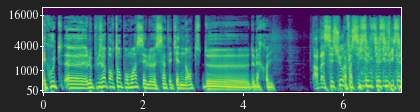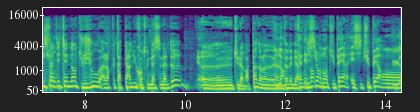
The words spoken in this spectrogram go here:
Écoute, euh, le plus important pour moi, c'est le Saint-Étienne-Nantes de, de mercredi. Ah bah c'est sûr Enfin, que s'il y a une si, si, si qualification. Saint-Etienne-Nantes, tu le joues alors que tu as perdu contre une Nationale 2, euh, tu l'abordes pas dans, le, Alors, dans les meilleures Ça dépend conditions. comment tu perds et si tu perds en, Le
